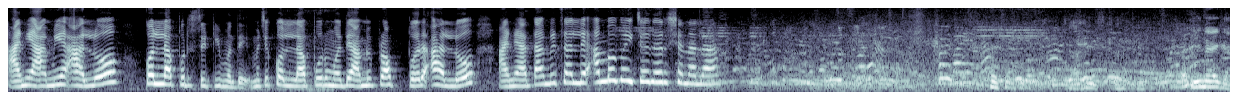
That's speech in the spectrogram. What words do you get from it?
आणि आम्ही आलो कोल्हापूर सिटीमध्ये. म्हणजे कोल्हापूरमध्ये आम्ही प्रॉपर आलो आणि आता आम्ही चालले अंबाबाईच्या दर्शनाला. ही नाही का?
